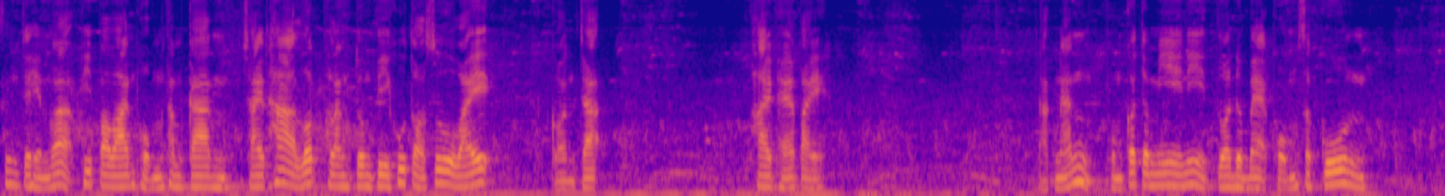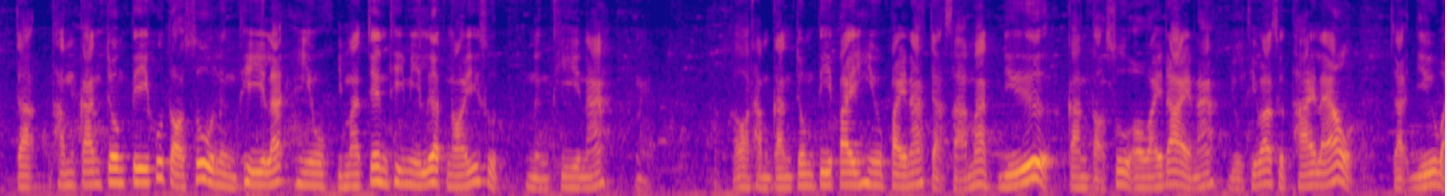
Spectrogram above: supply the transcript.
ซึ่งจะเห็นว่าพี่ประวานผมทำการใช้ท่าลดพลังโจมตีคู่ต่อสู้ไว้ ก่อนจะพ่ายแพ้ไป จากนั้นผมก็จะมีนี่ตัวเดอะแบกผมสกูล จะทำการโจมตีคู่ต่อสู้ 1 ทีและฮิลอิมาเจนที่มีเลือดน้อยที่สุด 1 ทีนะก็ทำการโจมตีไปฮิลไปนะ จะสามารถยื้อการต่อสู้เอาไว้ได้นะ อยู่ที่ว่าสุดท้ายแล้วจะยื้อไหว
